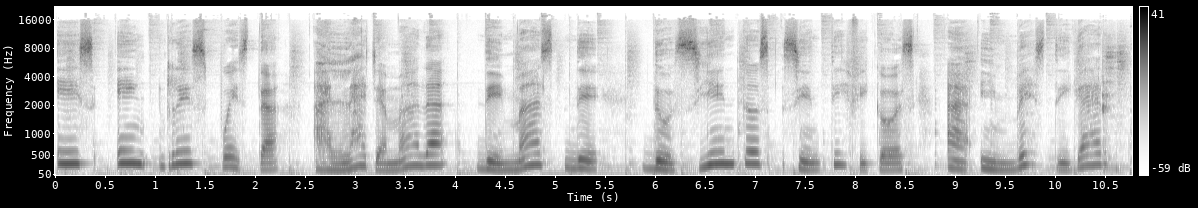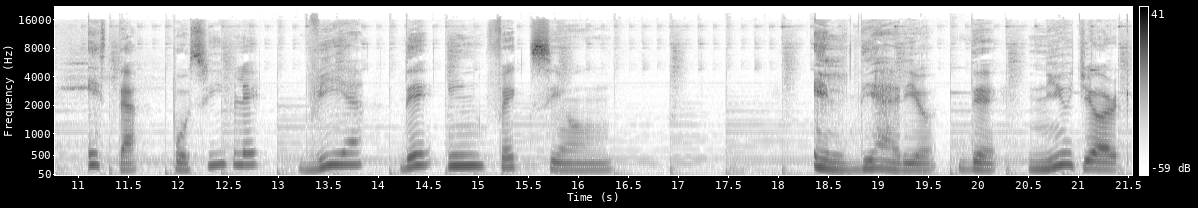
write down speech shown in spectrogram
es en respuesta a la llamada de más de 200 científicos a investigar esta posible vía de infección. El diario The New York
